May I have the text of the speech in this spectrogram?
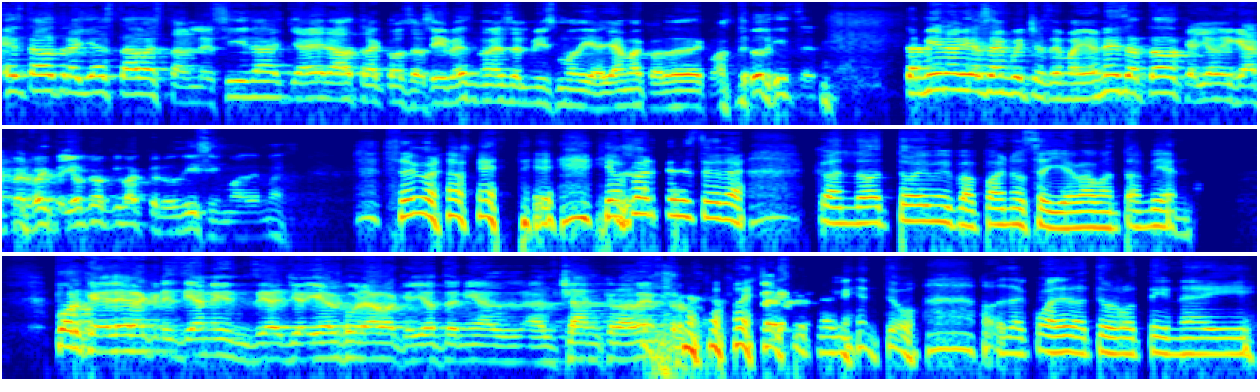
esta otra ya estaba establecida, ya era otra cosa, ¿sí ves? No es el mismo día, ya me acordé de cuando tú dices. También había sándwiches de mayonesa, todo que yo dije, ah, perfecto, yo creo que iba crudísimo además. Seguramente. Y aparte esto era cuando tú y mi papá no se llevaban tan bien. Porque él era cristiano y, y él juraba que yo tenía al, al chancro adentro. Bueno, también tú, o sea, ¿cuál era tu rutina ahí?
